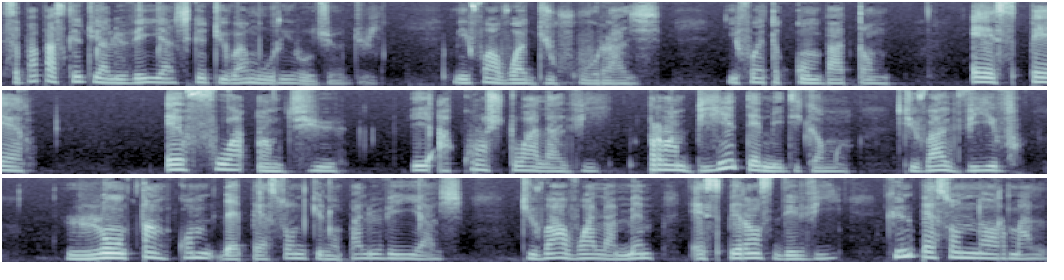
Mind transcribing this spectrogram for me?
c'est pas parce que tu as le VIH que tu vas mourir aujourd'hui. Mais il faut avoir du courage il faut être combattant. Espère, aie foi en Dieu et accroche-toi à la vie. Prends bien tes médicaments. Tu vas vivre longtemps comme des personnes qui n'ont pas le VIH. Tu vas avoir la même espérance de vie qu'une personne normale.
